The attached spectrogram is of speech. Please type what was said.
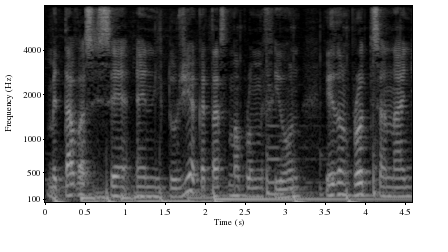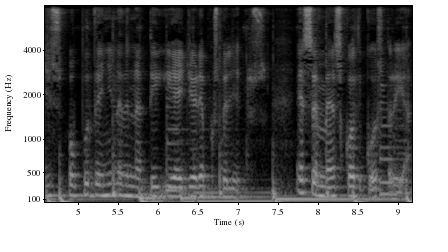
Μετάβαση σε εν λειτουργία κατάστημα προμηθειών είδων πρώτης ανάγκης όπου δεν είναι δυνατή η έγκαιρη αποστολή τους. SMS κωδικός 3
